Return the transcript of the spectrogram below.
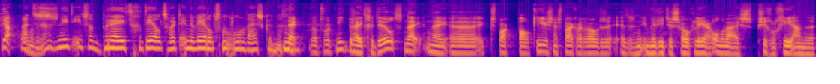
Ja, maar het is dus niet iets wat breed gedeeld wordt in de wereld van onderwijskundigen. Nee, dat wordt niet breed gedeeld. Nee, nee uh, ik sprak Paul Kiers en spraken we erover. Het is een emeritus hoogleraar onderwijs psychologie aan de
